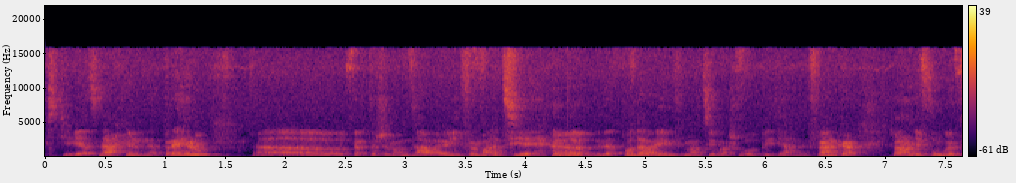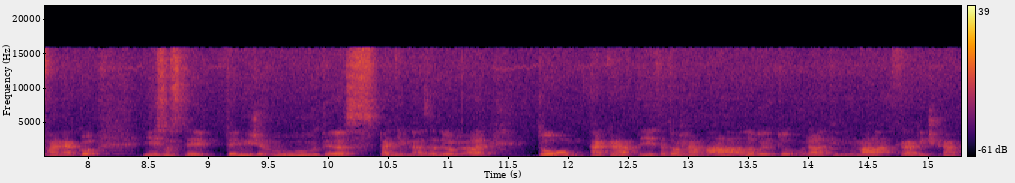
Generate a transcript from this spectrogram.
ste viac náchylní na prehru, uh, pretože vám dávajú informácie, podávajú informácie o vašom odbytiahne Franka. To na mne funguje fajn, ako nie som z tej témy, že uh, teraz spadnem na zadok, ale to, aká je táto hra malá, lebo je to relatívne malá krabička,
